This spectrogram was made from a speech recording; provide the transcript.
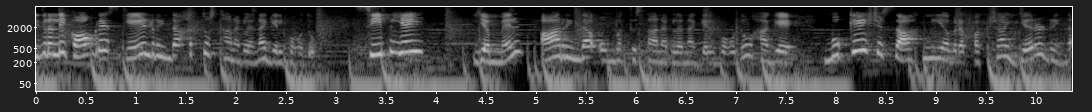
ಇದರಲ್ಲಿ ಕಾಂಗ್ರೆಸ್ ಏಳರಿಂದ ಹತ್ತು ಸ್ಥಾನಗಳನ್ನು ಗೆಲ್ಲಬಹುದು. ಸಿಪಿಐ, ಎಂಎಲ್ ಆರರಿಂದ ಒಂಬತ್ತು ಸ್ಥಾನಗಳನ್ನು ಗೆಲ್ಲಬಹುದು. ಹಾಗೆ ಮುಖೇಶ್ ಸಾಹ್ನಿ ಅವರ ಪಕ್ಷ ಎರಡರಿಂದ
